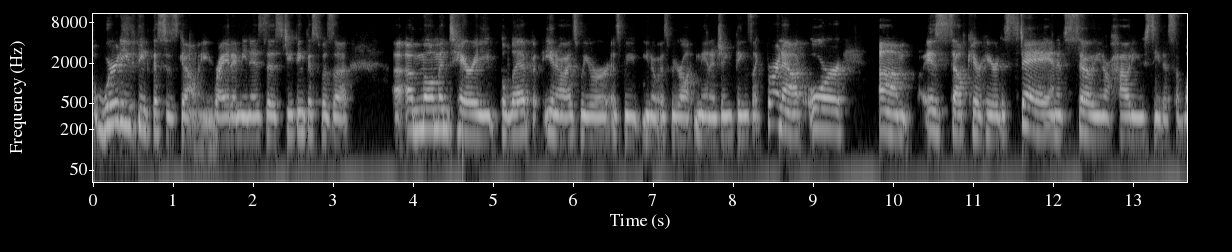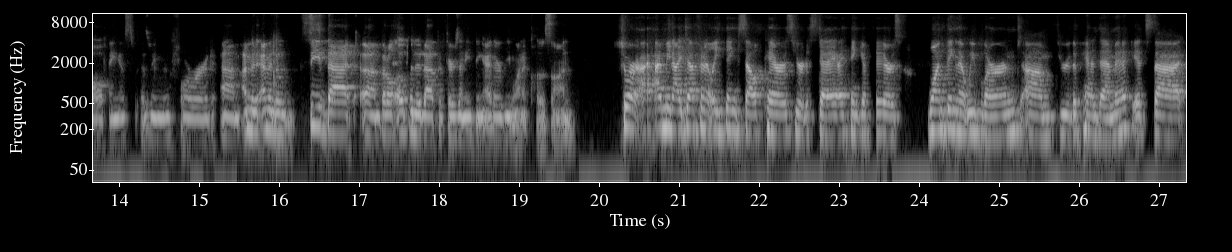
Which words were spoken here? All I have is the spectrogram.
where do you think this is going? Right? I mean, is this do you think this was a a momentary blip, you know, as we were as we you know as we were managing things like burnout, or um, is self-care here to stay? And if so you know how do you see this evolving as, as we move forward? Um, i'm going to see that um, but i'll open it up if there's anything either of you want to close on. Sure. I, I, mean i definitely think self-care is here to stay. I think if there's one thing that we've learned um, through the pandemic it's that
